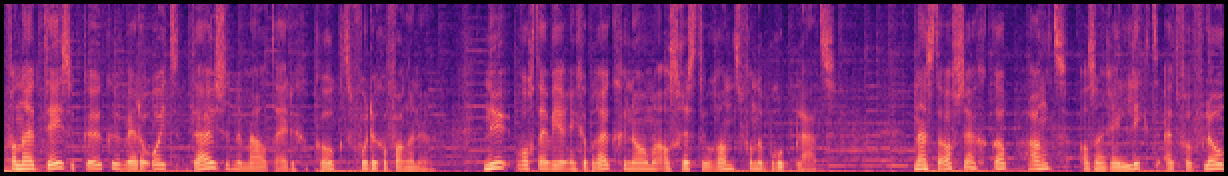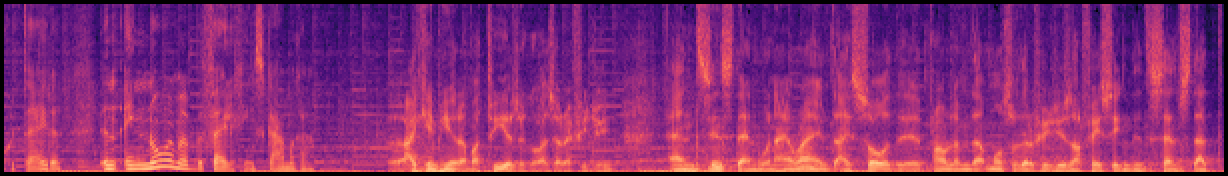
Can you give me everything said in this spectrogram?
Vanuit deze keuken werden ooit duizenden maaltijden gekookt voor de gevangenen. Nu wordt hij weer in gebruik genomen als restaurant van de broedplaats. Naast de afzuigkap hangt als een relict uit vervlogen tijden een enorme beveiligingscamera. Uh, I came here about two years ago as a refugee. And since then, when I arrived, I saw the problem that most of the refugees are facing in the sense that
